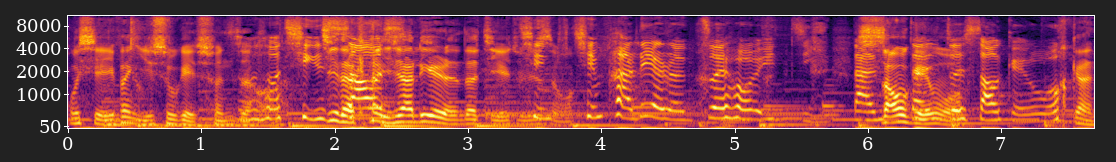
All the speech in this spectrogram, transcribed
我写一份遗书给孙子，说请记得看一下猎人的结局是什么，请把猎人最后一集 单烧给我，烧给我。干。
